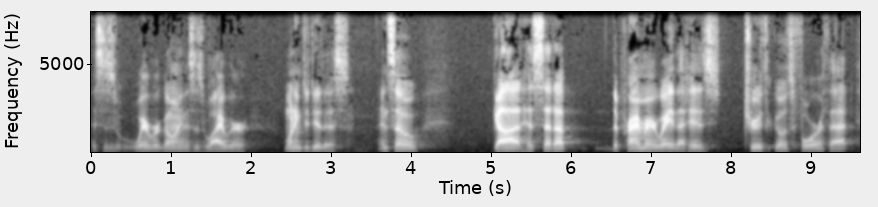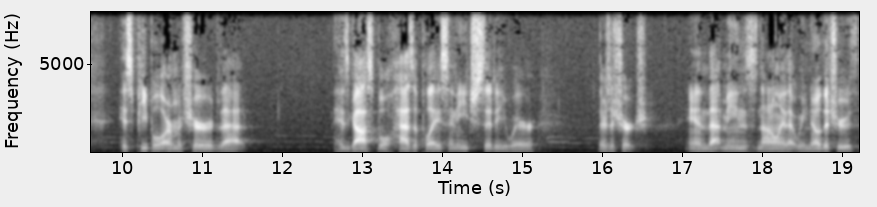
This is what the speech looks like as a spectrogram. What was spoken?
This is where we're going. This is why we're wanting to do this. And so, God has set up the primary way that His truth goes forth. That His people are matured. That His gospel has a place in each city where there's a church. And that means not only that we know the truth,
